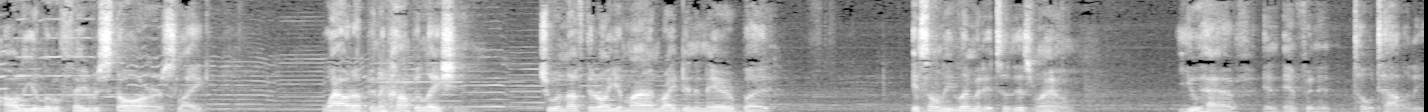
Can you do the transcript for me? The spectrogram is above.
all of your little favorite stars, like, wound up in a compilation. True enough, they're on your mind right then and there, but it's only limited to this realm. You have an infinite totality.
